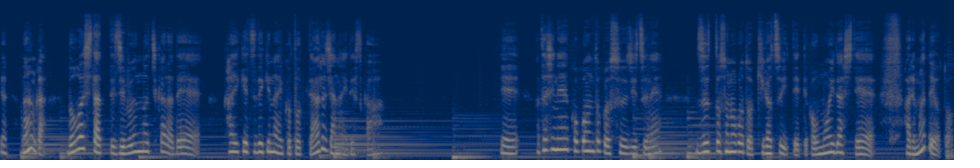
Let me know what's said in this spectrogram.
いや、なんか、どうしたって自分の力で解決できないことってあるじゃないですか。で、私ね、ここのところ数日ね、ずっとそのことを気がついてってか思い出して、あれ待てよと。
